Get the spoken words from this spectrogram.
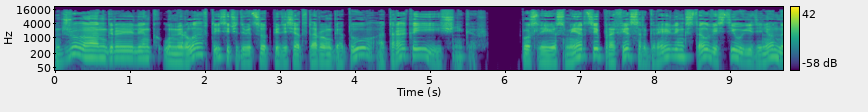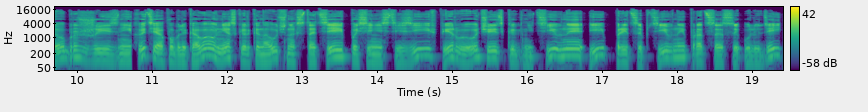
Джоан Грейлинг умерла в 1952 году от рака яичников. После ее смерти профессор Грейлинг стал вести уединенный образ жизни, хоть и опубликовал несколько научных статей по синестезии, в первую очередь когнитивные и прецептивные процессы у людей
